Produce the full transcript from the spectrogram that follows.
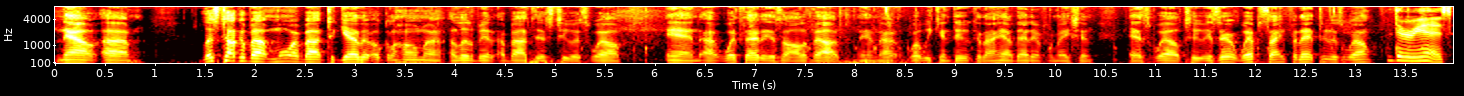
Now, um, let's talk about more about Together Oklahoma a little bit about this too as well, and uh, what that is all about, and uh, what we can do because I have that information as well too. Is there a website for that too as well? There is.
